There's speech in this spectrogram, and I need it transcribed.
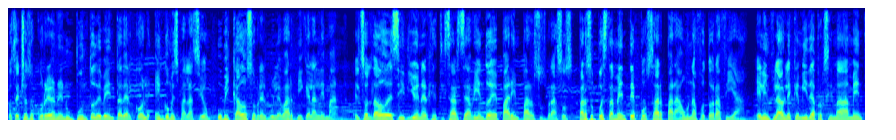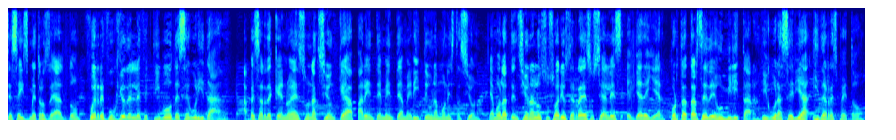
Los hechos ocurrieron en un punto de venta de alcohol en Gómez Palacio, ubicado sobre el Boulevard Miguel Alemán. El soldado decidió energetizarse abriendo de par en par sus brazos para supuestamente posar para una fotografía. El inflable que mide aproximadamente 6 metros de alto fue refugio del efectivo de seguridad. A pesar de que no es una acción que aparentemente amerite una amonestación, llamó la atención a los usuarios de redes sociales el día de ayer por tratarse de un militar, figura seria y de respeto.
